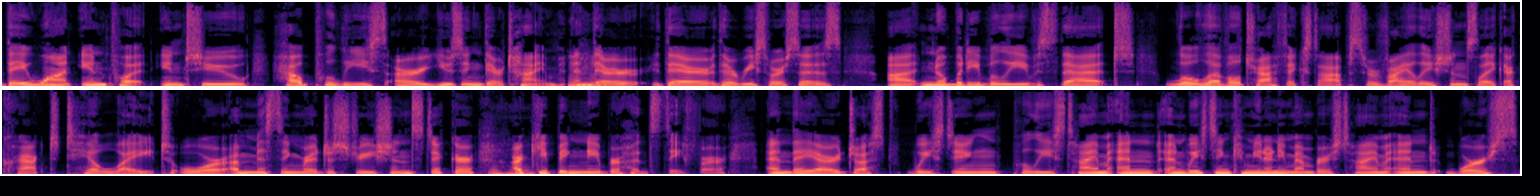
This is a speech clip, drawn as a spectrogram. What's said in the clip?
they want input into how police are using their time and mm-hmm. their their their resources. Uh, nobody believes that low level traffic stops or violations like a cracked tail light or a missing registration sticker mm-hmm. are keeping neighborhoods safer, and they are just wasting police time and and wasting community members' time, and worse,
